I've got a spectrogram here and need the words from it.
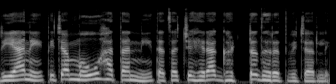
रियाने तिच्या मऊ हातांनी त्याचा चेहरा घट्ट धरत विचारले.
